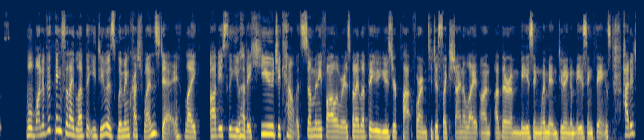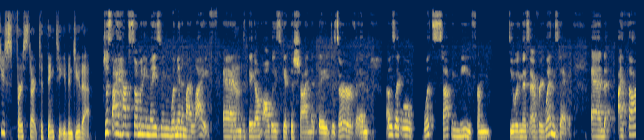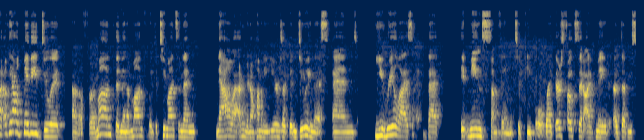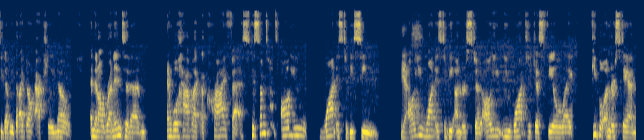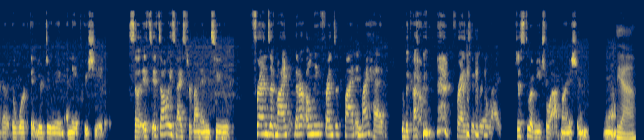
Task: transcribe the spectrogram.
Well, one of the things that I love that you do is Women Crush Wednesday. Like, obviously, you have a huge account with so many followers, but I love that you use your platform to just like shine a light on other amazing women doing amazing things. How did you first start to think to even do that? Just I have so many amazing women in my life and Yeah. they don't always get the shine that they deserve. And I was like, well, what's stopping me from doing this every Wednesday? And I thought, okay, I'll maybe do it, I don't know, for a month and then a month, went to two months. And then now I don't even know how many years I've been doing this. And you realize that it means something to people. Like there's folks that I've made a WCW that I don't actually know. And then I'll run into them and we'll have like a cry fest. Because sometimes all you want is to be seen. Yes. All you want is to be understood. All you, you want to just feel like people understand the, the work that you're doing and they appreciate it. So it's it's always nice to run into friends of mine that are only friends of mine in my head who become friends in real life just through a mutual admiration. You know? Yeah.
